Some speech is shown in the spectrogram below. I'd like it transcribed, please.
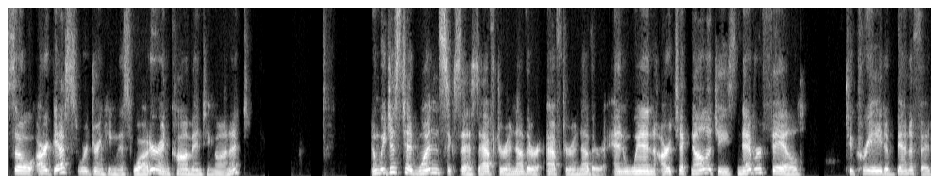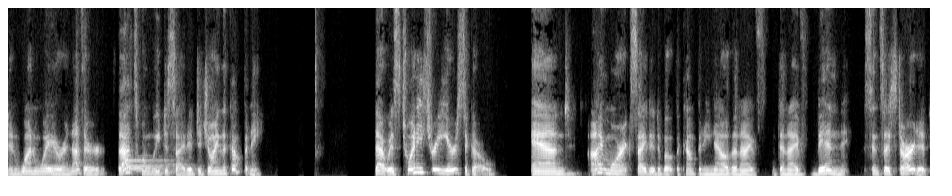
So our guests were drinking this water and commenting on it. And we just had one success after another after another. And when our technologies never failed to create a benefit in one way or another, that's when we decided to join the company. That was 23 years ago. And I'm more excited about the company now than I've than I've been since I started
